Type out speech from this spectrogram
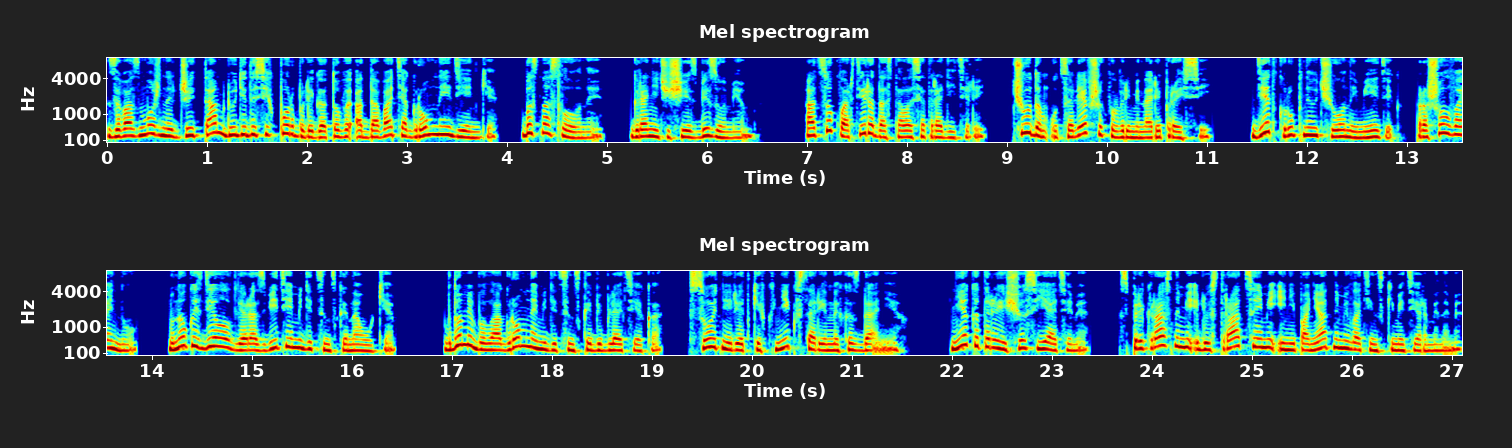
За возможность жить там люди до сих пор были готовы отдавать огромные деньги, баснословные, граничащие с безумием. Отцу квартира досталась от родителей, чудом уцелевших во времена репрессий. Дед крупный ученый, медик, прошел войну, много сделал для развития медицинской науки. В доме была огромная медицинская библиотека, сотни редких книг в старинных изданиях. Некоторые еще с ятями, с прекрасными иллюстрациями и непонятными латинскими терминами.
